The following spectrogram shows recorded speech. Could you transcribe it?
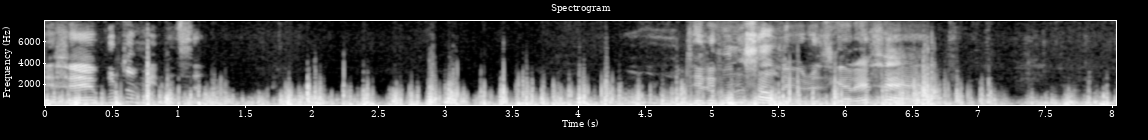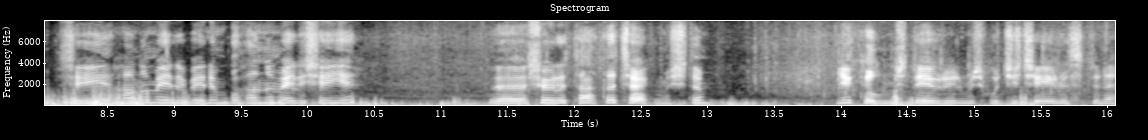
Efe burada mıydın sen? Oo, telefonu sallıyor rüzgar Efe. Şeyi hanım eli benim bu hanım eli şeyi eee, şöyle tahta çakmıştım. Yıkılmış devrilmiş bu çiçeğin üstüne.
